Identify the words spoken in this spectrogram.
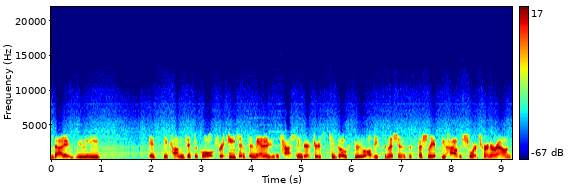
that it really it's become difficult for agents and managers and casting directors to go through all these submissions, especially if you have a short turnaround.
